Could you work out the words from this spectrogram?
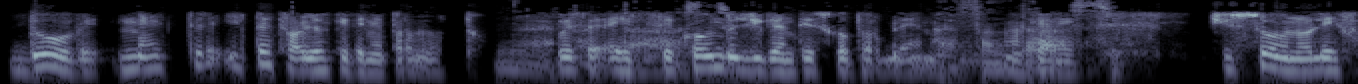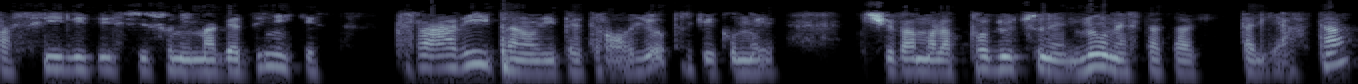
dove mettere il petrolio che viene prodotto. È Questo fantastico. è il secondo gigantesco problema. Okay? Ci sono le facility, ci sono i magazzini che straripano di petrolio perché come dicevamo la produzione non è stata tagliata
